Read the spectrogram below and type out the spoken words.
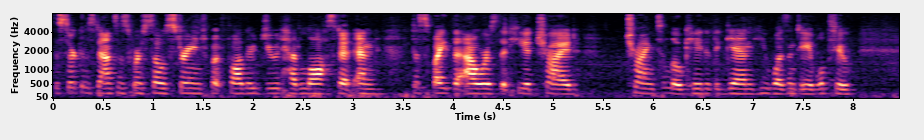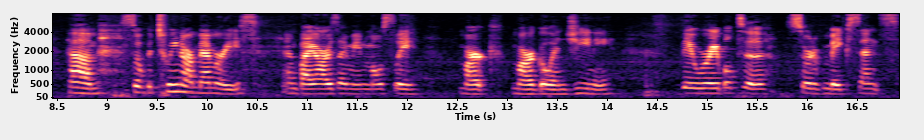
the circumstances were so strange, but Father Jude had lost it, and despite the hours that he had tried trying to locate it again, he wasn't able to. Um, so, between our memories, and by ours I mean mostly Mark, Margot, and Jeannie, they were able to sort of make sense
